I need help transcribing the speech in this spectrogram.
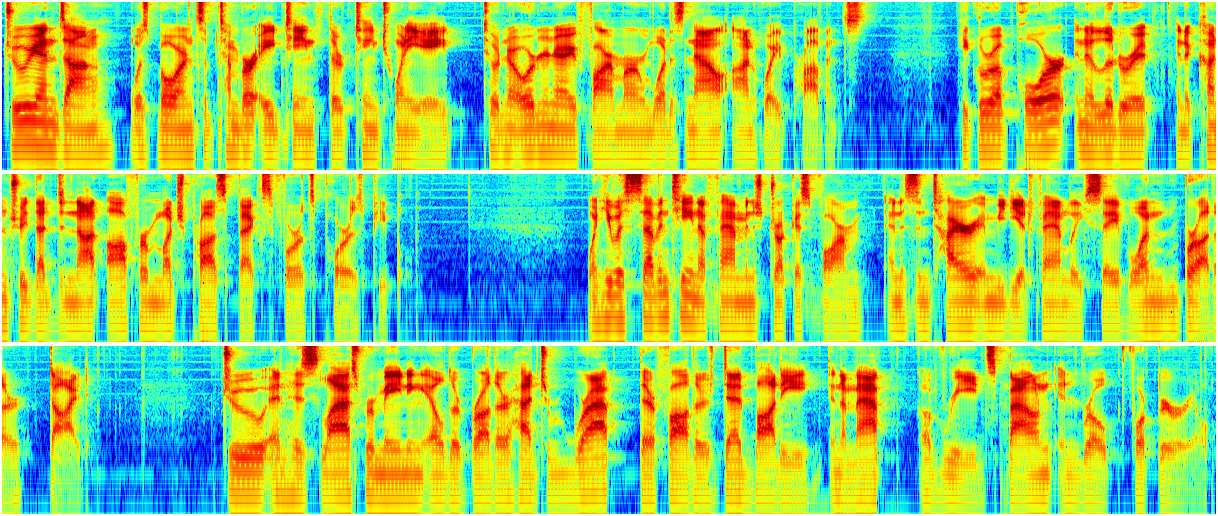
Zhu Yuanzhang was born September 18, 1328, to an ordinary farmer in what is now Anhui province. He grew up poor and illiterate in a country that did not offer much prospects for its poorest people. When he was 17, a famine struck his farm, and his entire immediate family, save one brother, died. Zhu and his last remaining elder brother had to wrap their father's dead body in a map of reeds bound in rope for burial.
